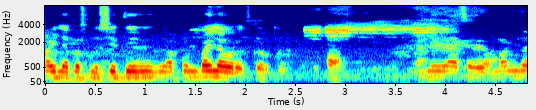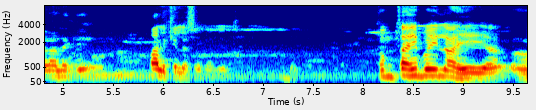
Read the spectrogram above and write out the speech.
पहिल्यापासून शेती आपण बैलावरच करतो. हा. आणि असं मन मिळालं की पालखीला सोबत येतो. तुमचाही बैल आहे या अ,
